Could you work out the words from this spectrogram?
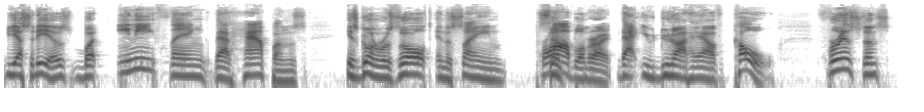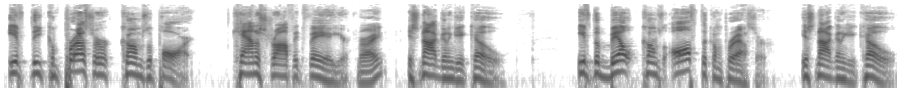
yes, it is. But anything that happens is going to result in the same Sim- problem right. that you do not have cold. For instance, if the compressor comes apart, catastrophic failure, Right. it's not going to get cold. If the belt comes off the compressor, it's not going to get cold.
